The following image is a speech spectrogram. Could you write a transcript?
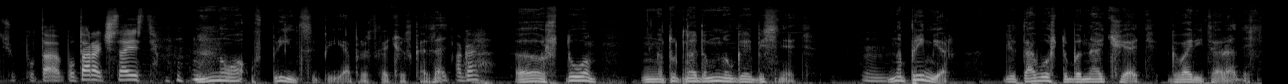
ещё полта- полтора часа есть. Но, в принципе, я просто хочу сказать, Ага. э, что м, тут надо многое объяснять. М. Например, для того, чтобы начать говорить о радости,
